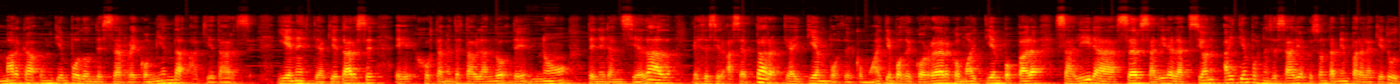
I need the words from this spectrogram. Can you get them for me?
marca un tiempo donde se recomienda aquietarse. Y en este aquietarse eh, justamente está hablando de no tener ansiedad, es decir, aceptar que hay tiempos de, como hay tiempos de correr, como hay tiempos para salir a hacer, salir a la acción, hay tiempos necesarios que son también para la quietud.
